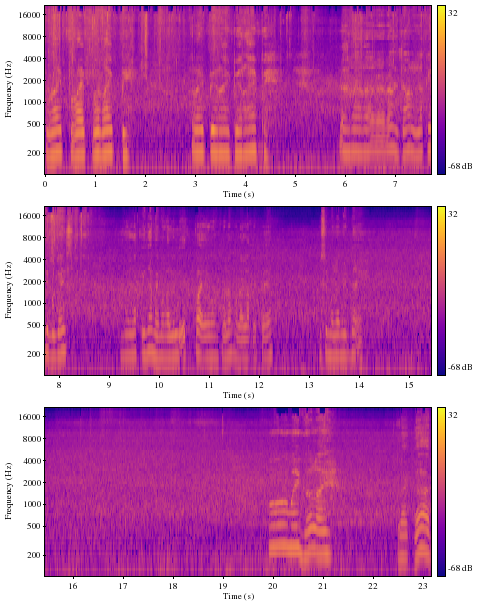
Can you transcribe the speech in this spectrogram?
Ripe, ripe, ripe. Ripe, ripe, ripe. La, la, la, la, la. Ito, lalaki, di ba guys? Ang lalaki niya, may mga liliit pa. Ewan ko lang, malalaki pa yan. Kasi malamig na eh. Oh my like that.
